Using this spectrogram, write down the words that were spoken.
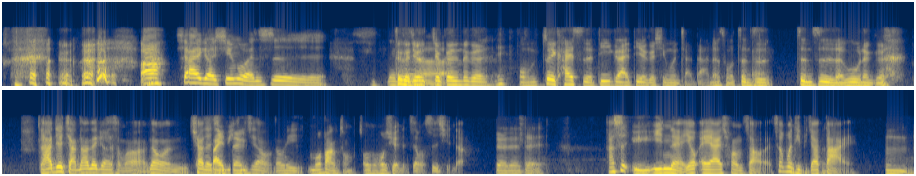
啊，下一个新闻是、那个，这个就就跟那个，哎、欸，我们最开始的第一个还第二个新闻讲的、啊，那什么政治、嗯、政治人物那个，然后就讲到那个什么那种 ChatGPT 这种东西，模仿总总统候选的这种事情呢、啊。对对对，它是语音诶，用 AI 创造诶，这问题比较大诶。嗯，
